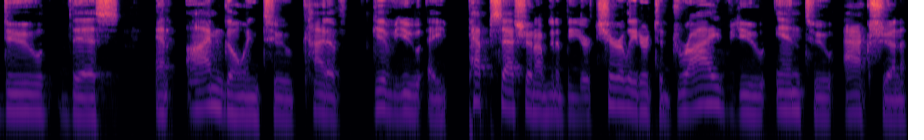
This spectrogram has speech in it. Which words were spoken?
do this, and I'm going to kind of give you a pep session. I'm going to be your cheerleader to drive you into action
